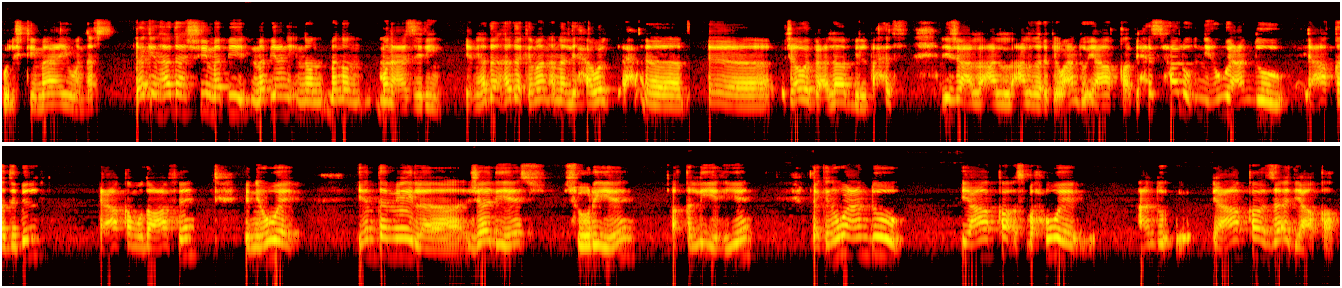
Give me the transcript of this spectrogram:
والاجتماعي والنفسي. لكن هذا الشيء ما بي ما بيعني انهم منهم منعزلين. يعني هذا هذا كمان أنا اللي حاولت آه، آه، جاوب عليه بالبحث. اجى على على الغربي وعنده إعاقة. بحس حاله انه هو عنده إعاقة دبل إعاقة مضاعفة. انه هو ينتمي لجالية سورية أقلية هي. لكن هو عنده إعاقة أصبح هو عنده إعاقة زائد إعاقة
